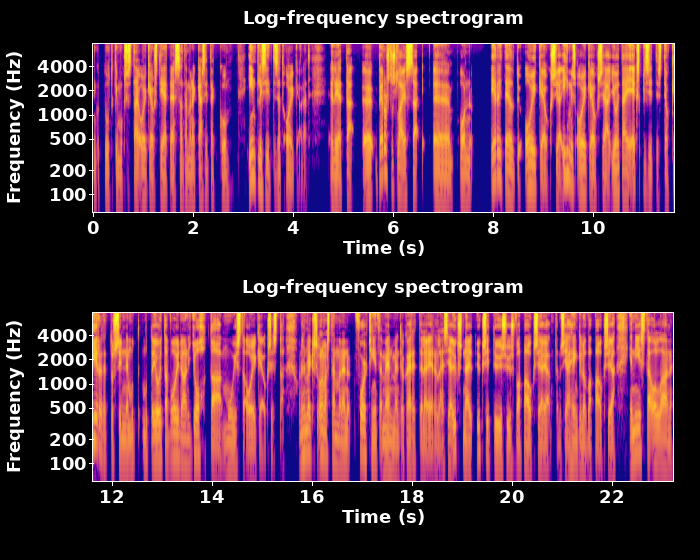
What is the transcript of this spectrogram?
niin tutkimuksessa tai oikeustieteessä on tämmöinen käsite kuin implisiittiset oikeudet. Eli että perustuslaissa on eritelty oikeuksia, ihmisoikeuksia, joita ei eksplisiittisesti ole kirjoitettu sinne, mutta, mutta joita voidaan johtaa muista oikeuksista. On esimerkiksi olemassa tämmöinen 14th Amendment, joka erittelee erilaisia yksityisyysvapauksia ja tämmöisiä henkilövapauksia, ja niistä ollaan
